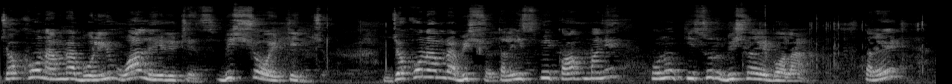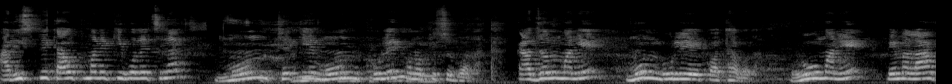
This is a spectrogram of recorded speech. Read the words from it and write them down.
যখন আমরা বলি ওয়ার্ল্ড হেরিটেজ বিশ্ব ঐতিহ্য। যখন আমরা বিশ্ব, তাহলে স্পিক অফ মানে কোনো কিছুর বিষয়ে বলা। তাহলে আর স্পিক আউট মানে কি বলেছিলাম? মন থেকে মন খুলে কোনো কিছু বলা। কাজল মানে মন ভুলিয়ে কথা বলা। রু মানে প্রেমালাভ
